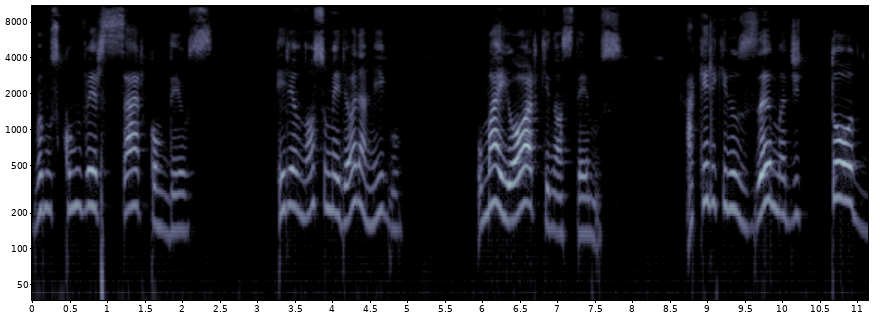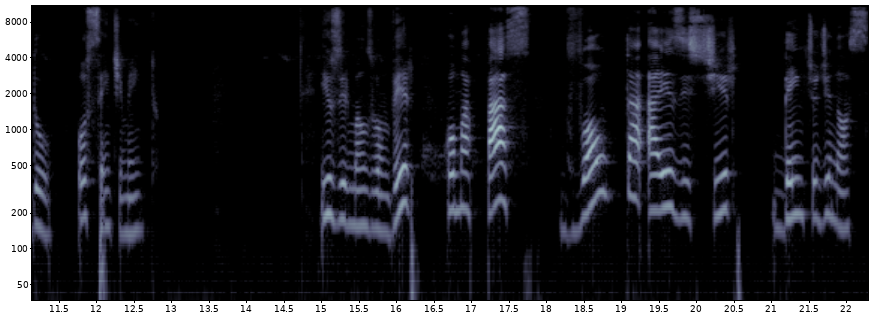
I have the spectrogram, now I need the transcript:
Vamos conversar com Deus. Ele é o nosso melhor amigo, o maior que nós temos, aquele que nos ama de todo o sentimento. E os irmãos vão ver como a paz volta a existir dentro de nós,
